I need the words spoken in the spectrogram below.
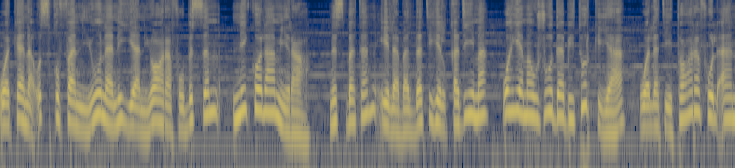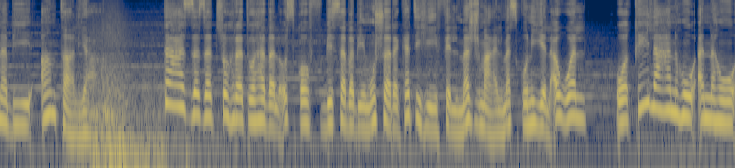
وكان أسقفاً يونانياً يعرف باسم نيكولا ميرا نسبة إلى بلدته القديمة وهي موجودة بتركيا والتي تعرف الآن بأنطاليا. تعززت شهرة هذا الأسقف بسبب مشاركته في المجمع المسكوني الأول وقيل عنه أنه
